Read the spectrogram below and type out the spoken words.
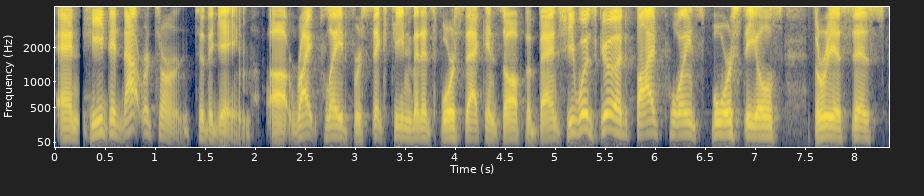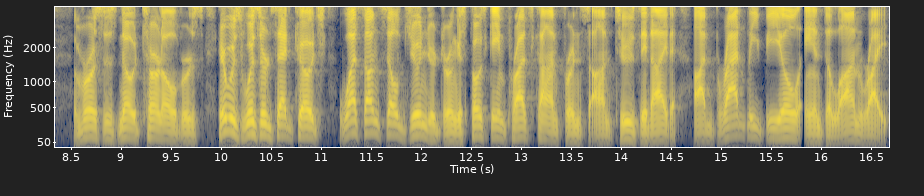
and he did not return to the game. Uh, Wright played for 16 minutes, 4 seconds off the bench. He was good, 5 points, 4 steals, 3 assists versus no turnovers. Here was Wizards head coach Wes Unseld Jr. during his postgame press conference on Tuesday night on Bradley Beal and Delon Wright.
